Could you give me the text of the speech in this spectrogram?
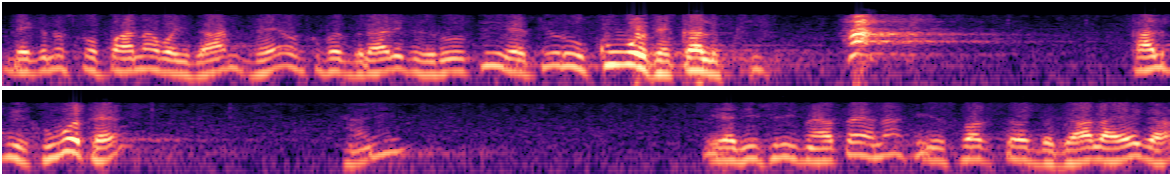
لیکن اس کو پانا وجدان ہے اس کو بس دلالی کی ضرورت نہیں رہتی اور وہ قوت ہے قلب کی۔ قلب کی قوت ہے۔ ہاں جی؟ یہ شریف میں آتا ہے نا کہ اس وقت دجال آئے گا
